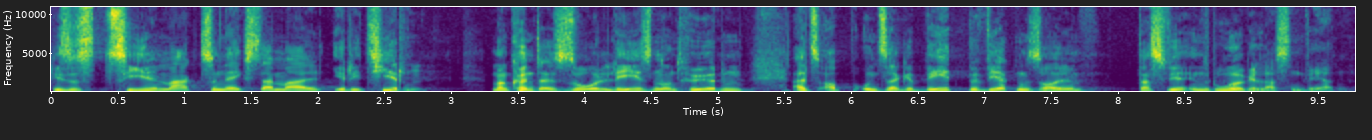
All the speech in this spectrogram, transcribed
Dieses Ziel mag zunächst einmal irritieren, Man könnte es so lesen und hören, als ob unser Gebet bewirken soll, dass wir in Ruhe gelassen werden,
